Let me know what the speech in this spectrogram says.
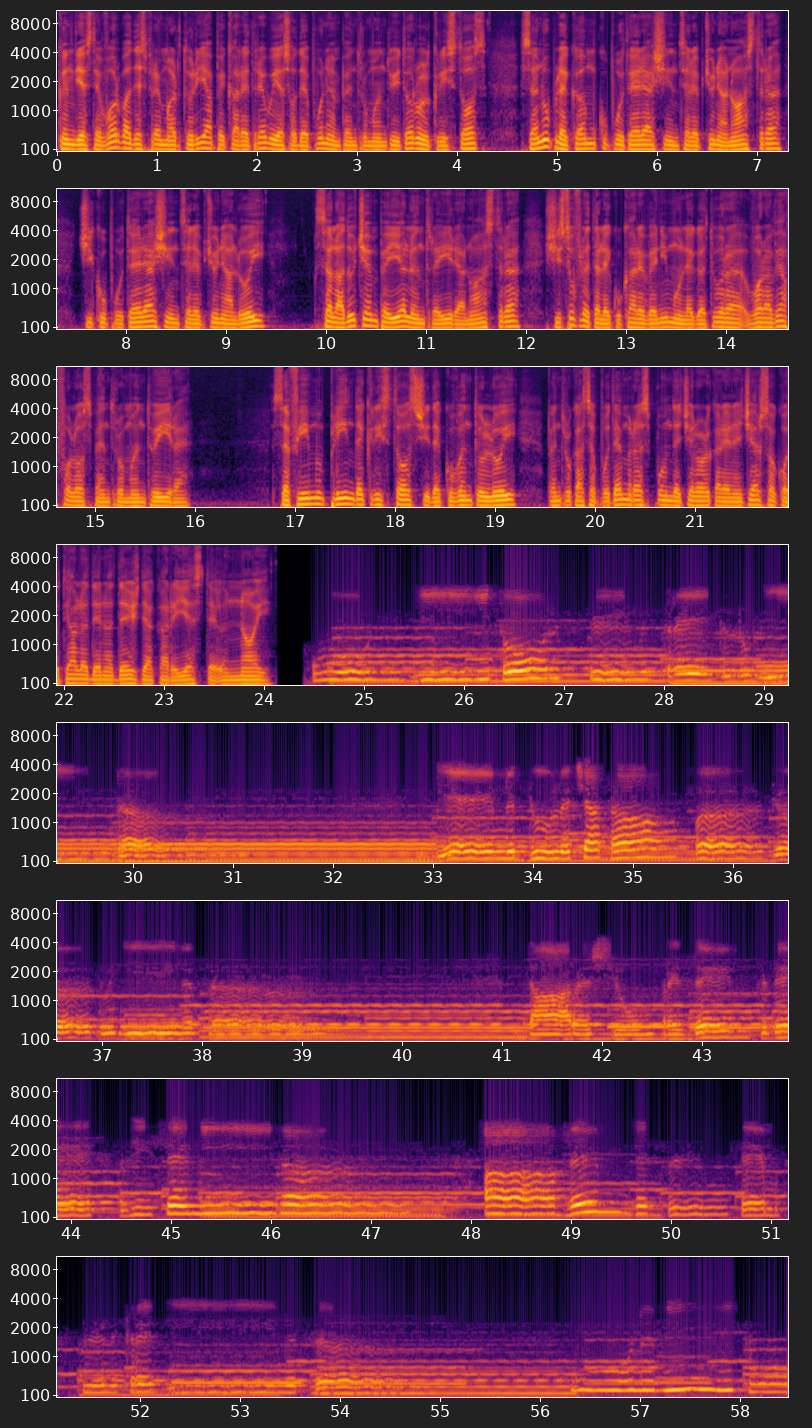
Când este vorba despre mărturia pe care trebuie să o depunem pentru Mântuitorul Hristos, să nu plecăm cu puterea și înțelepciunea noastră, ci cu puterea și înțelepciunea Lui, Să-L aducem pe El în trăirea noastră și sufletele cu care venim în legătură vor avea folos pentru mântuire. Să fim plini de Hristos și de cuvântul Lui pentru ca să putem răspunde celor care ne cer socoteală de nădejdea care este în noi. Un viitor întreg lumină în dulcea ta făgăduință. Dar și un prezent de visenină avem de suntem în credință. Un viitor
